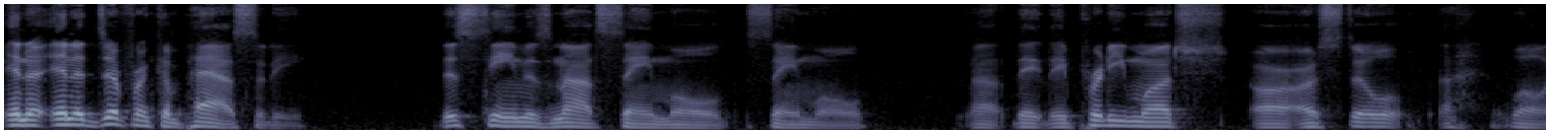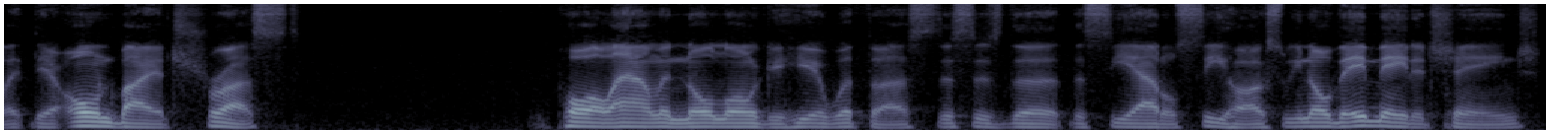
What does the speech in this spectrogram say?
in a, in a different capacity. This team is not same old, same old. Uh, they they pretty much are, are still uh, well. They're owned by a trust. Paul Allen no longer here with us. This is the the Seattle Seahawks. We know they made a change.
